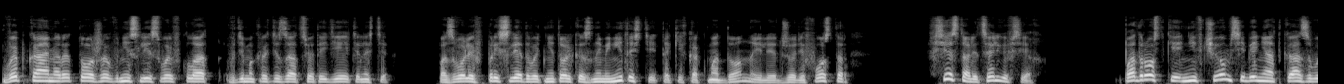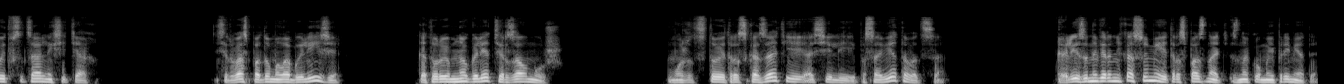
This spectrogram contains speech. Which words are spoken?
Веб-камеры тоже внесли свой вклад в демократизацию этой деятельности, позволив преследовать не только знаменитостей, таких как Мадонна или Джоди Фостер, все стали целью всех. Подростки ни в чем себе не отказывают в социальных сетях. Сервас подумал об Элизе, которую много лет терзал муж. Может, стоит рассказать ей о селе и посоветоваться? Элиза наверняка сумеет распознать знакомые приметы.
